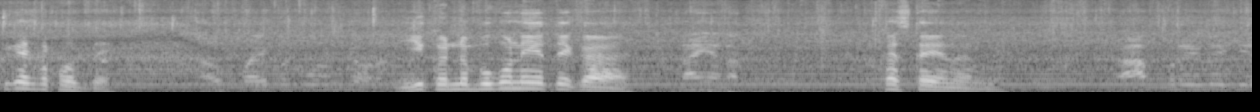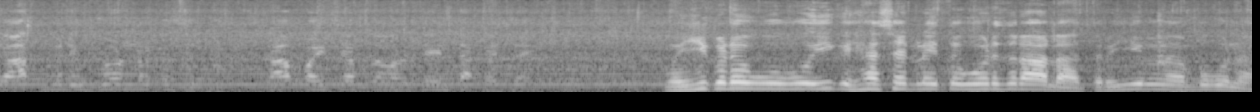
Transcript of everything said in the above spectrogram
ठीक आहे खोलताय. इकडनं बघून येते का? कसं काय येणार नाही? आपलं की आतमध्ये जोडणार कसं ते? कापायचे आपल्याला चैन टाकायचं आहे. मग इकडे व- व- इक- ह्या साईडला इथं वर जर आला तर येईल ना? बघू ना.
